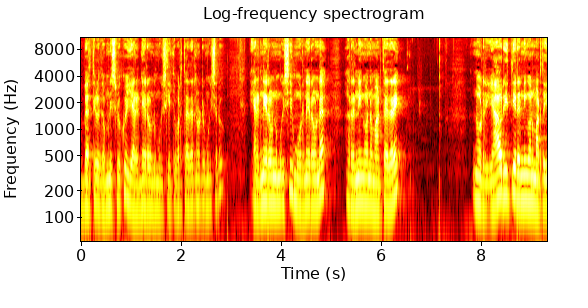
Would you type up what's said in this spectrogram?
ಅಭ್ಯರ್ಥಿಗಳು ಗಮನಿಸಬೇಕು. ಎರಡನೇ ರೌಂಡ್ ಮುಗಿಸ್ಲಿಕ್ಕೆ ಬರ್ತಾ ಇದ್ದಾರೆ ನೋಡಿರಿ ಮುಗಿಸರು. ಎರಡನೇ ರೌಂಡ್ ಮುಗಿಸಿ ಮೂರನೇ ರೌಂಡ ರನ್ನಿಂಗನ್ನು ಮಾಡ್ತಾಯಿದ್ದಾರೆ ನೋಡಿರಿ ಯಾವ ರೀತಿ ರನ್ನಿಂಗನ್ನು ಮಾಡ್ತಾರೆ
